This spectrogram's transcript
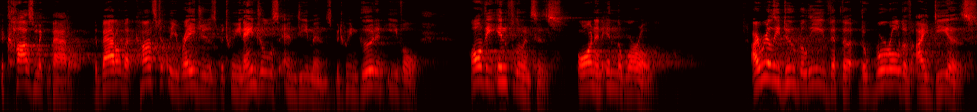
the cosmic battle, the battle that constantly rages between angels and demons, between good and evil, all the influences on and in the world. I really do believe that the, the world of ideas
